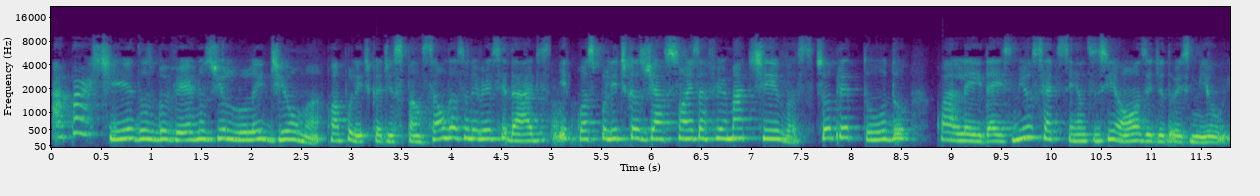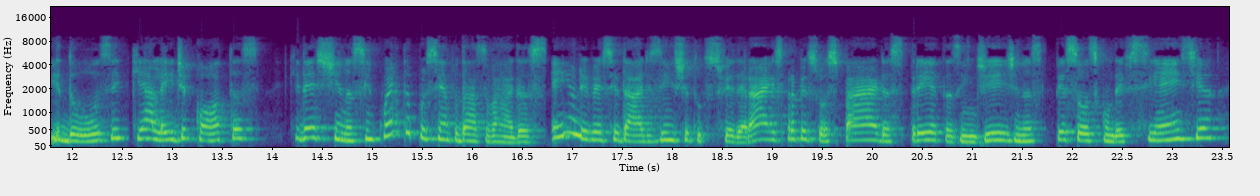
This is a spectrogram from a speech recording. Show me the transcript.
a partir dos governos de Lula e Dilma, com a política de expansão das universidades e com as políticas de ações afirmativas, sobretudo com a Lei 10.711 de 2012, que é a lei de cotas que destina 50% das vagas em universidades e institutos federais para pessoas pardas, pretas, indígenas, pessoas com deficiência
